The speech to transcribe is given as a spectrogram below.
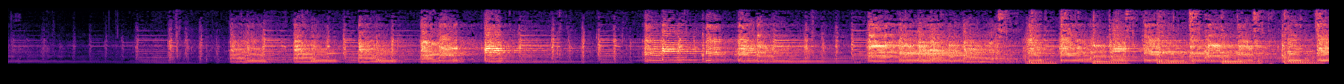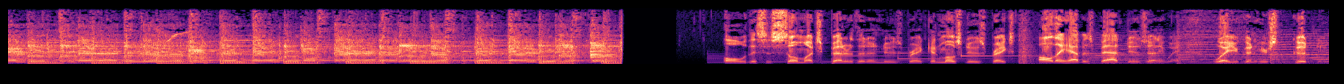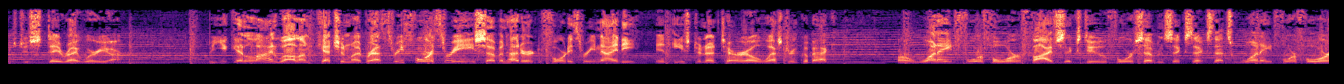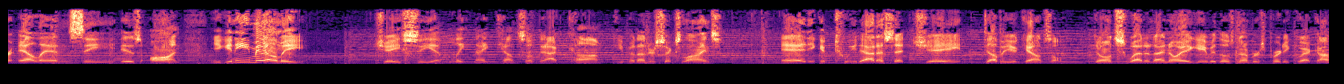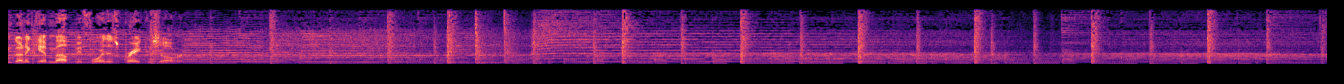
Oh, this is so much better than a news break. And most news breaks, all they have is bad news anyway. Well, you're going to hear some good news. Just stay right where you are. But you get a line while I'm catching my breath. 343 700 4390 in Eastern Ontario, Western Quebec, or 1 562 4766. That's 1 LNC is on. You can email me, jc at late night latenightcouncil.com. Keep it under six lines. And you can tweet at us at JW Council. Don't sweat it. I know I gave you those numbers pretty quick. I'm going to give them up before this break is over.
